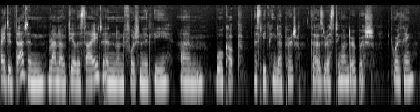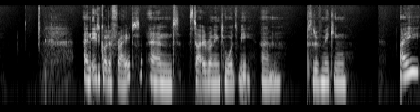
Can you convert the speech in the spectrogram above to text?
I did that and ran up the other side and unfortunately um, woke up a sleeping leopard that was resting under a bush. Poor thing. And it got a fright and started running towards me um, sort of making I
